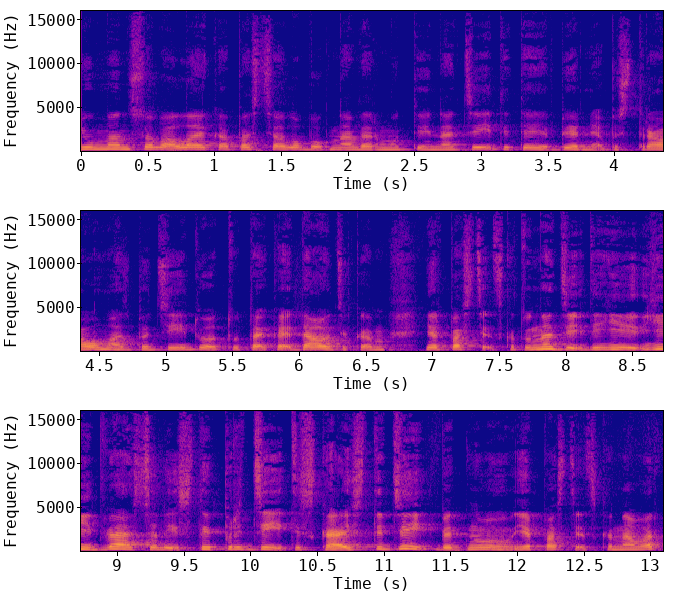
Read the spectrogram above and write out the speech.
jo man savā laikā pascēla labāk nevar mutī nedzīdi, tie ir bērnības traumas, bet dzīdotu, tā kā daudzi, kam ir pasciets, ka tu nedzīdi, jī dvēselī stipri dzīti, skaisti dzīti, bet, nu, ir pasciets, ka nevar.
